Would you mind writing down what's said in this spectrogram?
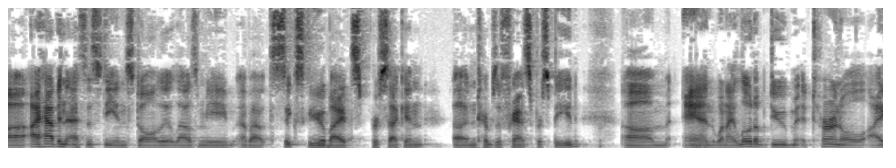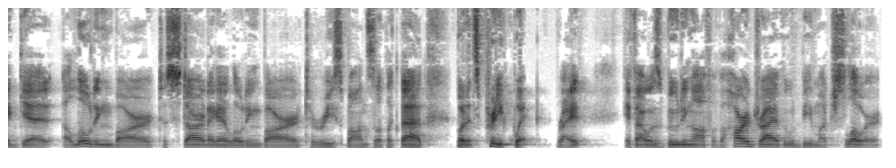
uh, I have an SSD installed. It allows me about six gigabytes per second uh, in terms of transfer speed. Um, and when I load up Doom Eternal, I get a loading bar to start. I get a loading bar to respawn, stuff like that. But it's pretty quick, right? If I was booting off of a hard drive, it would be much slower.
